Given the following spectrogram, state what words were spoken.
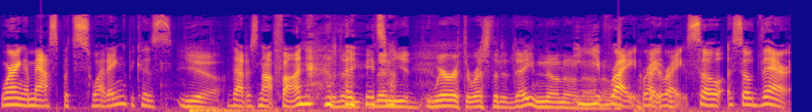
wearing a mask but sweating because Yeah. that is not fun. Then, then you wear it the rest of the day? No, no, no. No. Right, right, right. So, so there.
